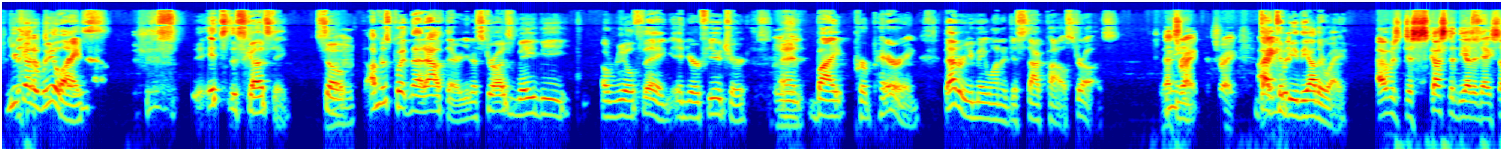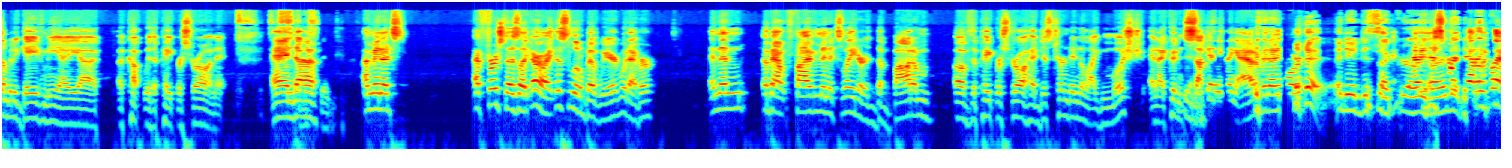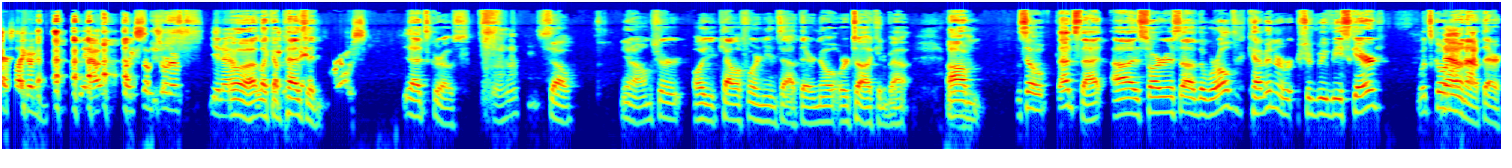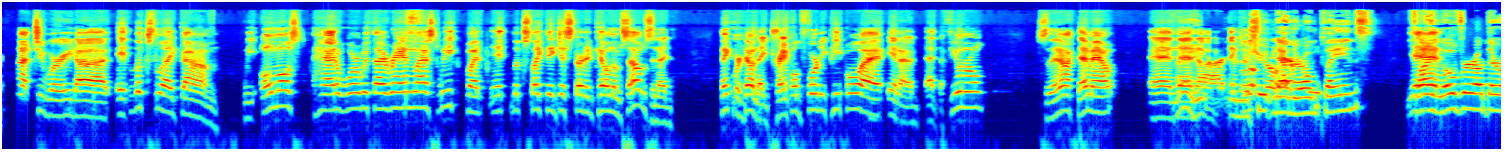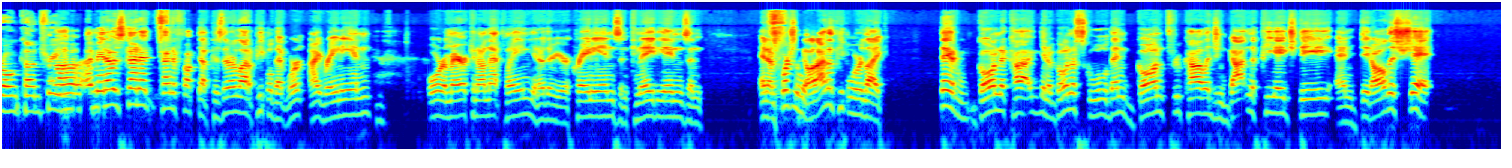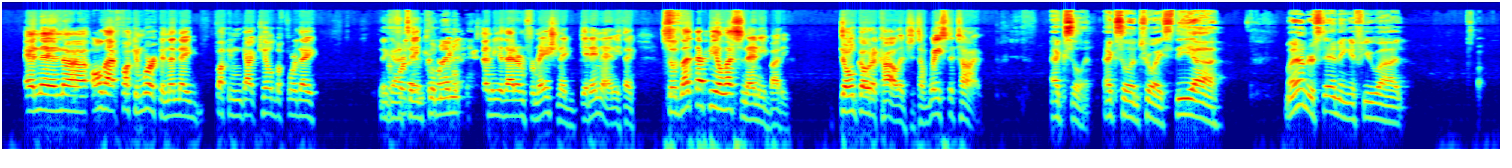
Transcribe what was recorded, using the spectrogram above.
You got to realize it's disgusting. So Mhm. I'm just putting that out there. You know, straws may be a real thing in your future. Mhm. And by preparing that, or you may want to just stockpile straws. that's mean, right. That's right. That I could would- be the other way. I was disgusted the other day. Somebody gave me a uh, a cup with a paper straw in it, and uh, I mean, it's at first I was like, all right, this is a little bit weird, whatever. And then about five minutes later, the bottom of the paper straw had just turned into like mush, and I couldn't Yeah. suck anything out of it anymore. and you just suck really it just hard. squirted out of the glass like a, you know, like some sort of, you know, Oh, like a peasant. gross. That's gross. hmm So, you know, I'm sure all you Californians out there know what we're talking about. Um, so that's that. Uh, as far as uh, the world, Kevin, or should we be scared? What's going No, on no. out there? Not too worried. Uh, it looks like um, we almost had a war with Iran last week, but it looks like they just started killing themselves, and I think we're done. They trampled forty people uh, in a at the funeral, so they knocked them out, and then uh, they and they're shooting down their own planes, Yeah, flying over their own country. uh, I mean, I was kind of kind of fucked up because there are a lot of people that weren't Iranian or American on that plane. You know, they're Ukrainians and Canadians, and and unfortunately, a lot of the people were like, they had gone to co- you know going to school, then gone through college and gotten the PhD and did all this shit, and then uh, all that fucking work, and then they fucking got killed before they they before got to they even were implement it. any of that information and get into anything. So let that be a lesson to anybody. Don't go to college. It's a waste of time. Excellent, excellent choice. The uh, my understanding, if you uh,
